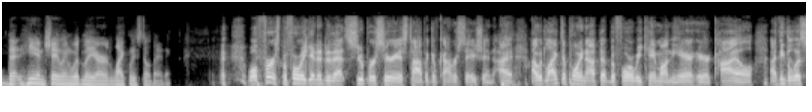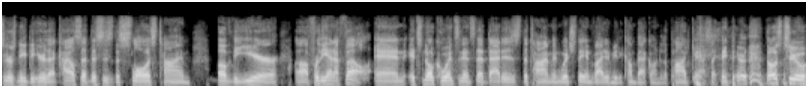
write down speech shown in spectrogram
that he and Shailene Woodley are likely still dating. well, first, before we get into that super serious topic of conversation, I, I would like to point out that before we came on the air here, Kyle, I think the listeners need to hear that. Kyle said this is the slowest time of the year uh, for the NFL. And it's no coincidence that that is the time in which they invited me to come back onto the podcast. I think those two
